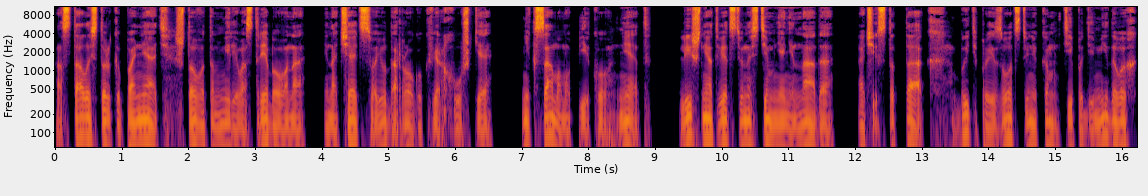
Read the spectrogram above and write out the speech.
Осталось только понять, что в этом мире востребовано, и начать свою дорогу к верхушке. Не к самому пику, нет. Лишней ответственности мне не надо, а чисто так, быть производственником типа Демидовых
